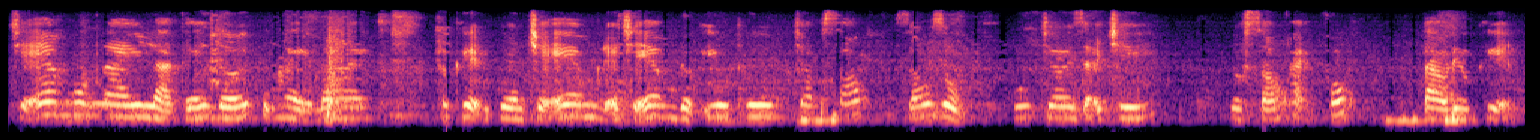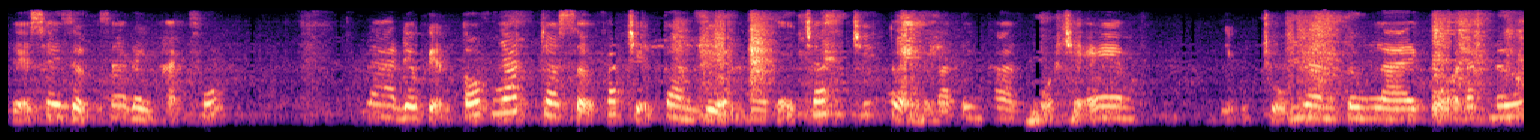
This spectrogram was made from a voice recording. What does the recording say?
Trẻ em hôm nay là thế giới của ngày mai. Thực hiện quyền trẻ em để trẻ em được yêu thương, chăm sóc, giáo dục, vui chơi giải trí, được sống hạnh phúc, tạo điều kiện để xây dựng gia đình hạnh phúc là điều kiện tốt nhất cho sự phát triển toàn diện về thể chất, trí tuệ và tinh thần của trẻ em, những chủ nhân tương lai của đất nước.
